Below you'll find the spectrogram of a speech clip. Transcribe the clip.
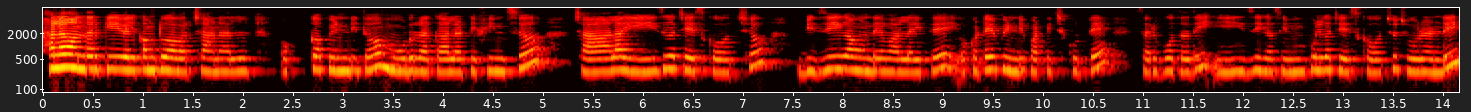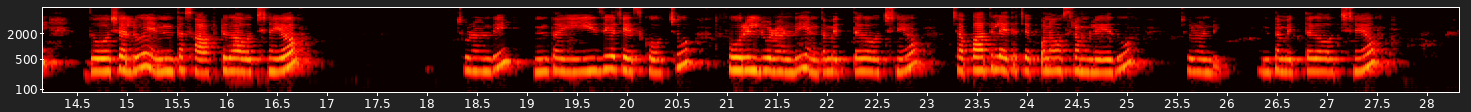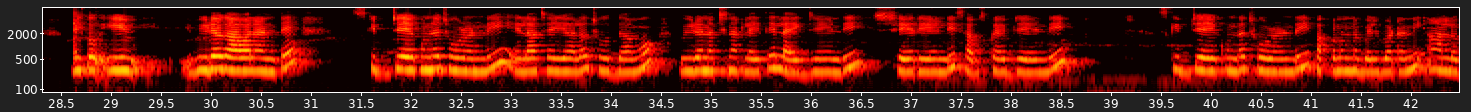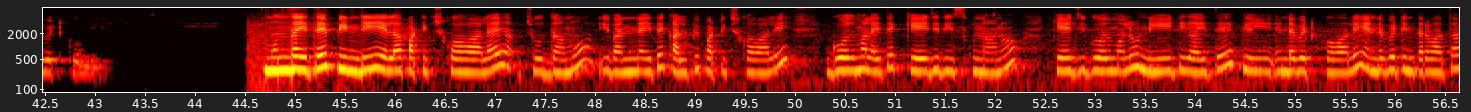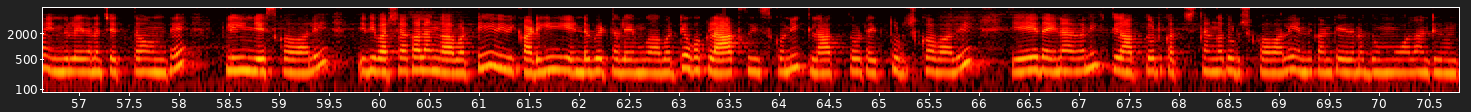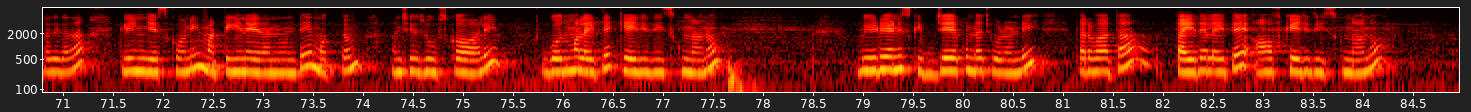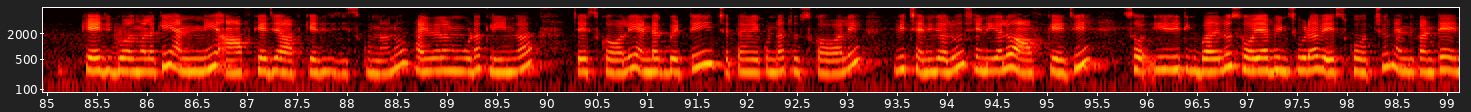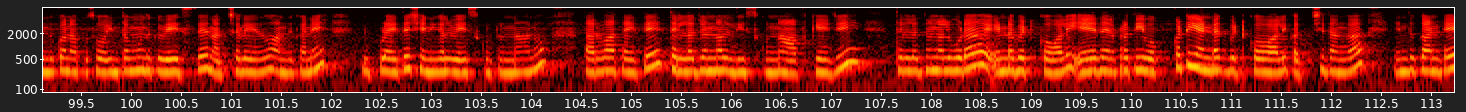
Hello అందరికీ welcome to our channel. ఒక్క పిండితో మూడు రకాల టిఫిన్స్ చాలా ఈజీగా చేసుకోవచ్చు. బిజీగా ఉండే వాళ్ళైతే ఒకటే పిండి పట్టించుకుంటే సరిపోతుంది. ఈజీగా సింపుల్గా చేసుకోవచ్చు. చూడండి దోశలు ఎంత సాఫ్ట్గా వచ్చినాయో. చూడండి ఎంత ఈజీగా చేసుకోవచ్చు. పూరీలు చూడండి ఎంత మెత్తగా వచ్చినాయో. చపాతీలు అయితే చెప్పనవసరం లేదు. చూడండి ఎంత మెత్తగా వచ్చినాయో. మీకు ఈ ఈ వీడియో కావాలంటే స్కిప్ చేయకుండా చూడండి. ఎలా చేయాలో చూద్దాము. వీడియో నచ్చినట్లయితే లైక్ చేయండి షేర్ చేయండి సబ్స్క్రైబ్ చేయండి. స్కిప్ చేయకుండా చూడండి. పక్కనున్న బెల్ బటన్ని ఆన్లో పెట్టుకోండి. ముందైతే పిండి ఎలా పట్టించుకోవాలో చూద్దాము. ఇవన్నీ అయితే కలిపి పట్టించుకోవాలి. గోధుమలు అయితే కేజీ తీసుకున్నాను. కేజీ గోధుమలు నీట్గా అయితే క్లీన్ ఎండబెట్టుకోవాలి. ఎండబెట్టిన తర్వాత ఇందులో ఏదైనా చెత్త ఉంటే క్లీన్ చేసుకోవాలి. ఇది వర్షాకాలం కాబట్టి ఇవి కడిగి ఎండబెట్టలేము కాబట్టి ఒక క్లాత్ తీసుకొని క్లాత్ తోటి అయితే తుడుచుకోవాలి. ఏదైనా కానీ క్లాత్ తోటి ఖచ్చితంగా తుడుచుకోవాలి. ఎందుకంటే ఏదైనా దుమ్ము అలాంటిది ఉంటుంది కదా క్లీన్ చేసుకొని మట్టిగిన ఏదైనా ఉంటే మొత్తం మంచిగా చూసుకోవాలి. గోధుమలు అయితే కేజీ తీసుకున్నాను. వీడియోని స్కిప్ చేయకుండా చూడండి. తర్వాత తైదలు అయితే హాఫ్ కేజీ తీసుకున్నాను. కేజీ గోధుమలకి అన్నీ హాఫ్ కేజీ హాఫ్ కేజీ తీసుకున్నాను. తైదలను కూడా క్లీన్గా చేసుకోవాలి. ఎండకు పెట్టి చెత్త లేకుండా చూసుకోవాలి. ఇవి శనగలు శనగలు హాఫ్ కేజీ. సో వీటికి బదులు సోయాబీన్స్ కూడా వేసుకోవచ్చు. ఎందుకంటే ఎందుకో నాకు సో ఇంతకుముందుకు వేస్తే నచ్చలేదు. అందుకనే ఇప్పుడైతే శనగలు వేసుకుంటున్నాను. తర్వాత అయితే తెల్లజొన్నలు తీసుకున్న హాఫ్ కేజీ. తెల్లజొన్నలు కూడా ఎండబెట్టుకోవాలి. ఏదైనా ప్రతి ఒక్కటి ఎండకు పెట్టుకోవాలి ఖచ్చితంగా. ఎందుకంటే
